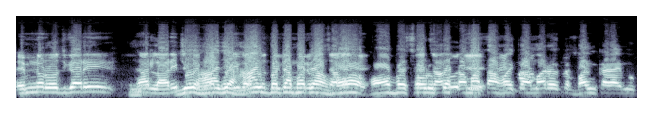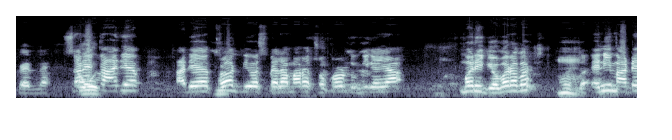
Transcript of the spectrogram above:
એમનો રોજગારી આ લારી જો હા જે એમના હા પરિવારનો બધા જીવન બધા નિર્વાહ ચાલે હો. હો રૂપિયા કમાતા હોય તો અમારે તો બંધ કરાવી મૂકે એટલે સર એક આજે આજે થોડાક દિવસ પહેલા મારો છોકરો ડૂબી ગયા મરી ગયો બરાબર? તો એની માટે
